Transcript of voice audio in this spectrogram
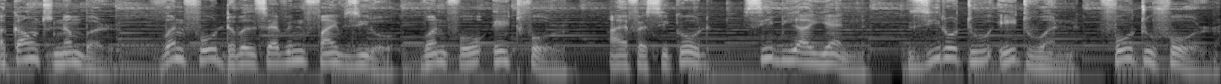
account number one four double seven five zero one four eight four I F S C code C B I N zero two eight one four two four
